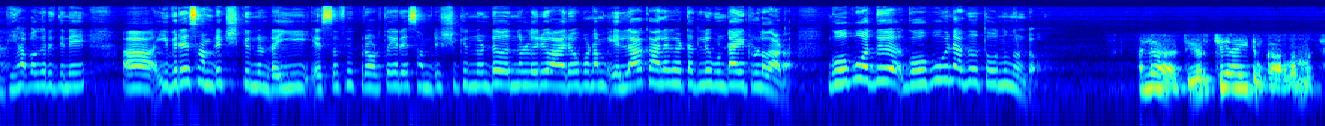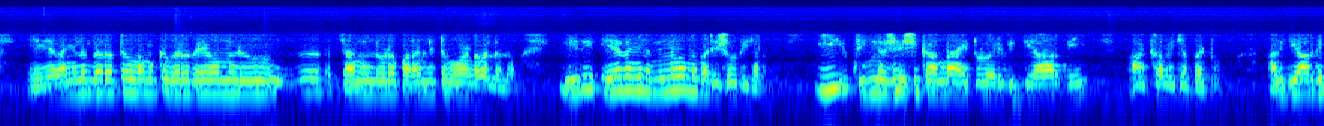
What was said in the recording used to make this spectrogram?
അധ്യാപകർ ഇതിനെ ഇവരെ സംരക്ഷിക്കുന്നുണ്ട്. ഈ എസ് എഫ് ഐ പ്രവർത്തകരെ സംരക്ഷിക്കുന്നുണ്ട് എന്നുള്ളൊരു ആരോപണം എല്ലാ കാലഘട്ടത്തിലും ഉണ്ടായിട്ടുള്ളതാണ്. ഗോപു അത് ഗോപുവിന് അത് തോന്നുന്നുണ്ടോ? അല്ല തീർച്ചയായിട്ടും. കാരണം ഏതെങ്കിലും തരത്തിൽ നമുക്ക് വെറുതെ ഒന്നൊരു ചാനലിലൂടെ പറഞ്ഞിട്ട് പോകേണ്ടതല്ലോ ഇത് ഏതെങ്കിലും നിങ്ങളൊന്ന് പരിശോധിക്കണം. ഈ ഭിന്നശേഷിക്കാരനായിട്ടുള്ള ഒരു വിദ്യാർത്ഥി ആക്രമിക്കപ്പെട്ടു. ആ വിദ്യാർത്ഥി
